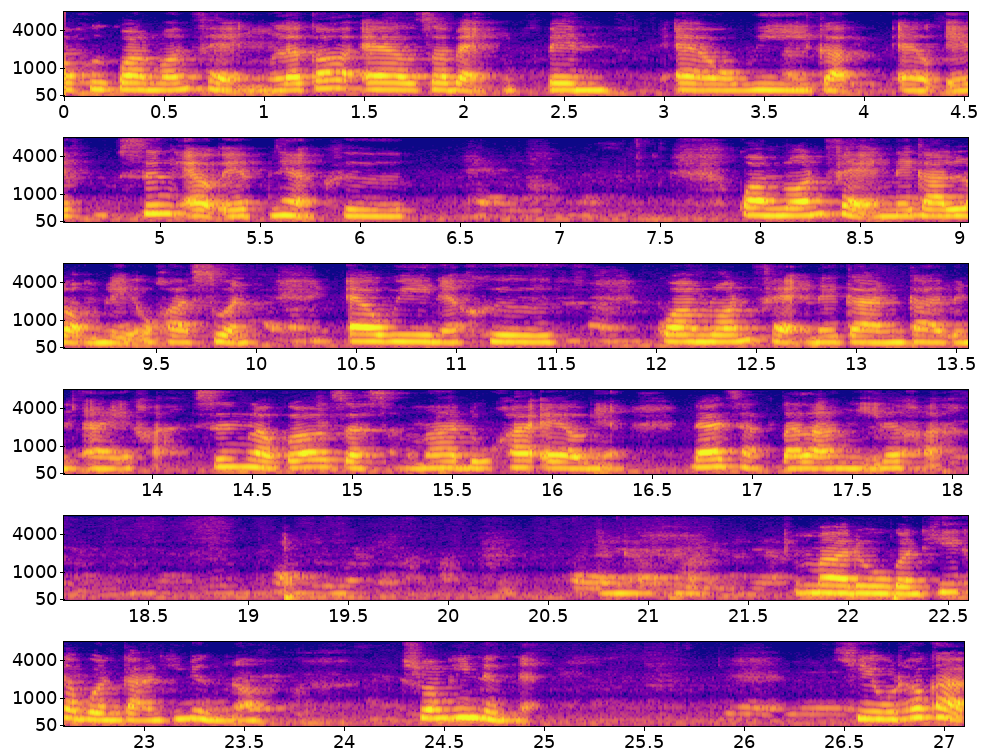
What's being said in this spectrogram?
L คือความร้อนแฝง แล้วก็ L จะแบ่งเป็น LV กับ LF ซึ่ง LF เนี่ยคือความร้อนแฝงในการหลอมเหลวค่ะ ส่วน LV เนี่ยคือความร้อนแฝงในการกลายเป็นไอค่ะ ซึ่งเราก็จะสามารถดูค่า L เนี่ยได้จากตารางนี้เลยค่ะ มาดูกันที่กระบวนการที่1เนาะ ช่วงที่1เนี่ย Q เท่ากับ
